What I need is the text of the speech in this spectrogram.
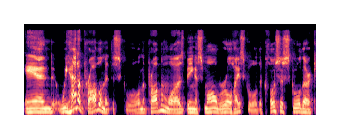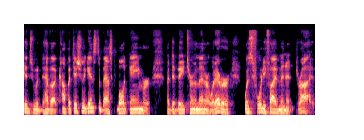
And we had a problem at the school. And the problem was being a small rural high school, the closest school that our kids would have a competition against, a basketball game or a debate tournament or whatever, was 45 minute drive.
